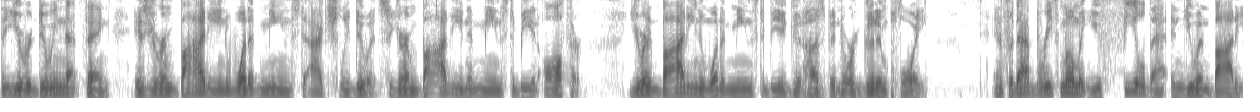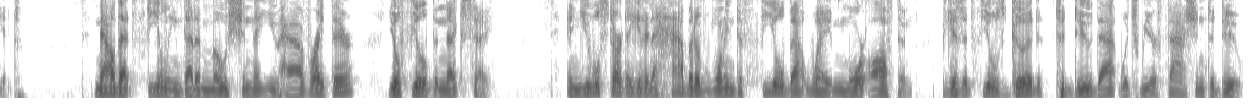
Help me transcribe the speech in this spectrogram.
that you were doing that thing is you're embodying what it means to actually do it. So you're embodying it means to be an author. You're embodying what it means to be a good husband or a good employee. And for that brief moment, you feel that and you embody it. Now, that feeling, that emotion that you have right there, you'll feel it the next day. And you will start to get in a habit of wanting to feel that way more often because it feels good to do that which we are fashioned to do.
